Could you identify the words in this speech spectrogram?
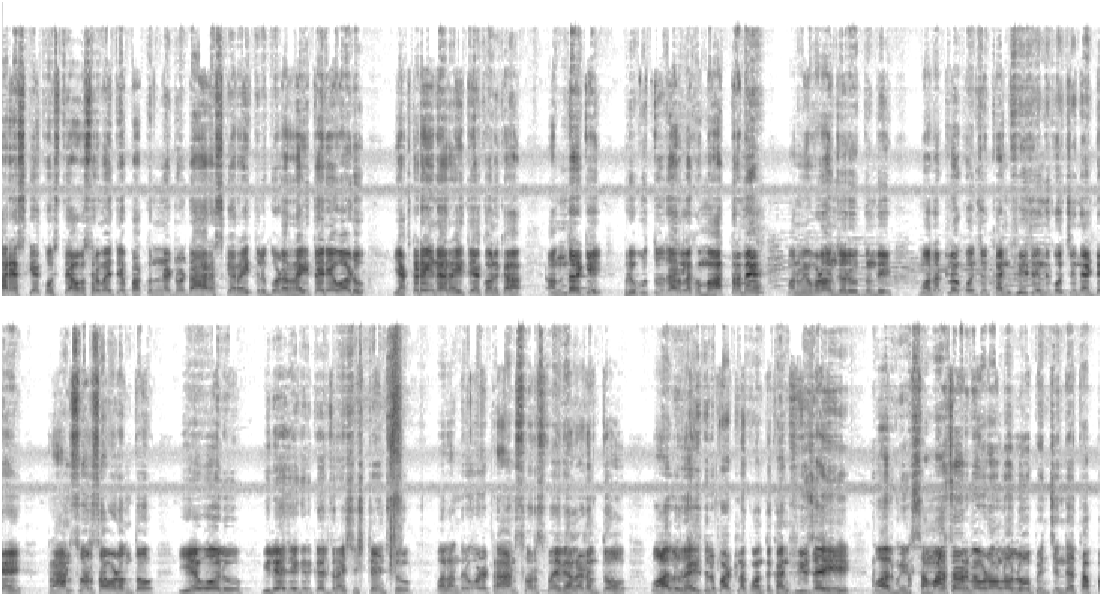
ఆర్ఎస్కేకి వస్తే అవసరమైతే పక్కనున్నటువంటి ఆర్ఎస్కే రైతులకు కూడా రైతు అనేవాడు ఎక్కడైనా రైతే కనుక అందరికీ ప్రభుత్వ ధరలకు మాత్రమే మనం ఇవ్వడం జరుగుతుంది. మొదట్లో కొంచెం కన్ఫ్యూజ్ ఎందుకు వచ్చిందంటే ట్రాన్స్ఫర్స్ అవ్వడంతో ఏఓలు విలేజ్ అగ్రికల్చర్ అసిస్టెంట్స్ వాళ్ళందరూ కూడా ట్రాన్స్ఫర్స్పై వెళ్ళడంతో వాళ్ళు రైతుల పట్ల కొంత కన్ఫ్యూజ్ అయ్యి వాళ్ళు మీకు సమాచారం ఇవ్వడంలో లోపించిందే తప్ప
